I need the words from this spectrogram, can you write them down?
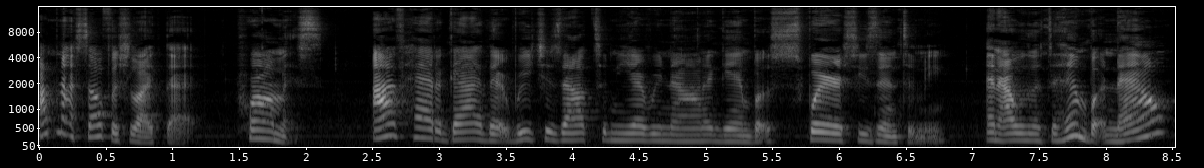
I'm not selfish like that. Promise. I've had a guy that reaches out to me every now and again, but swears he's into me. And I was into him, but now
